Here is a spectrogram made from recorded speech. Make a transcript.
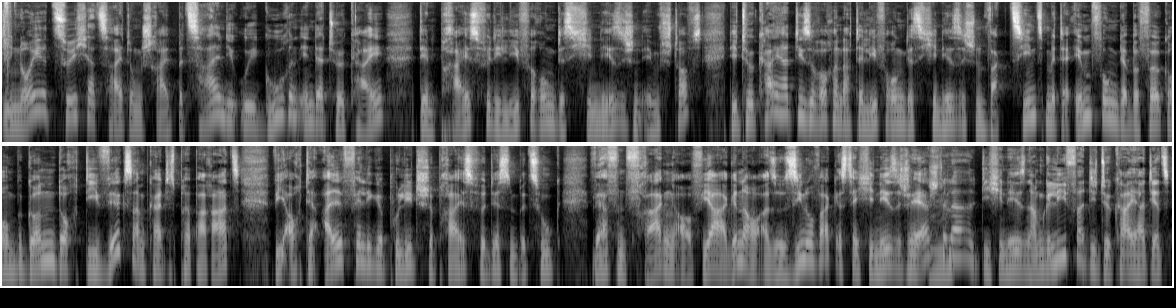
Die neue Zürcher Zeitung schreibt, bezahlen die Uiguren in der Türkei den Preis für die Lieferung des chinesischen Impfstoffs? Die Türkei hat diese Woche nach der Lieferung des chinesischen Vakzins mit der Impfung der Bevölkerung begonnen, doch die Wirksamkeit des Präparats wie auch der allfällige politische Preis für dessen Bezug werfen Fragen auf. Ja, genau. Also Sinovac ist der chinesische Hersteller. Mhm. Die Chinesen haben geliefert. Die Türkei hat jetzt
